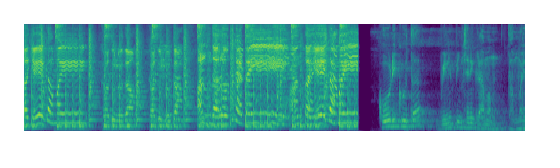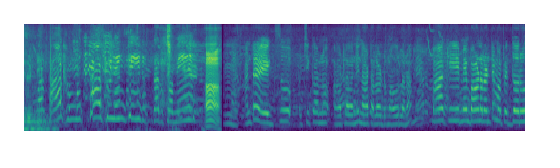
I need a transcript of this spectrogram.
అంత ఏకమై కదులుదాం కదులుదాం అందరొక్కటై అంత ఏకమై కోడి కూత వినిపించని గ్రామం తమ్మైదొడ్డి స్వామి. అంటే ఎగ్స్ చికెన్ అట్లవన్నీ నాట్ అలౌడ్ మా ఊర్లోన? మాకి మేము బాగుండాలంటే మా పెద్దోరు.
